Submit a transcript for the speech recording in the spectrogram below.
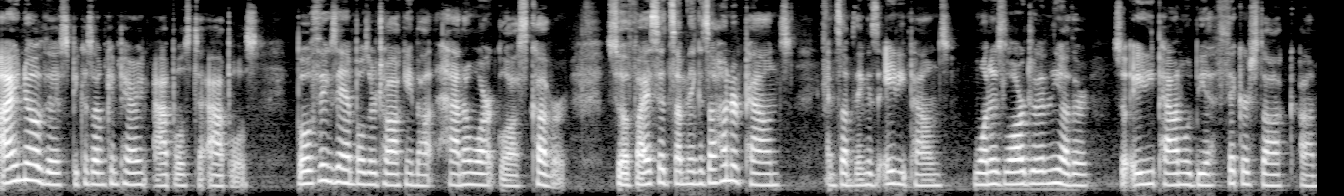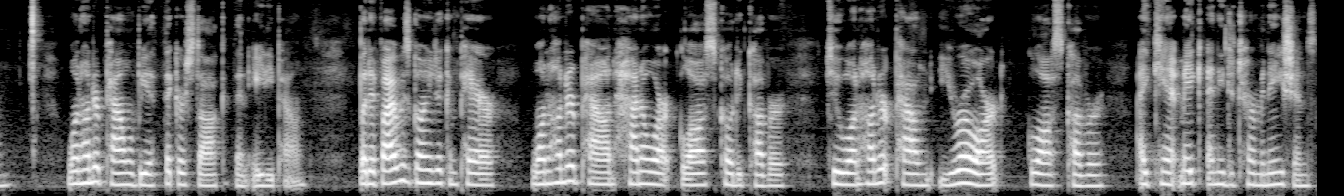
I know this because I'm comparing apples to apples. Both examples are talking about HannoArt gloss cover. So if I said something is 100 pounds and something is 80 pounds, one is larger than the other, so 80 pound would be a thicker stock, um, 100 pound would be a thicker stock than 80 pound. But if I was going to compare 100 pound HannoArt gloss coated cover to 100 pound Euroart gloss cover, I can't make any determinations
